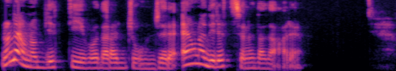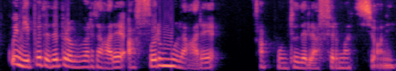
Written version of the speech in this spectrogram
Non è un obiettivo da raggiungere, è una direzione da dare. Quindi potete provare a formulare appunto delle affermazioni.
